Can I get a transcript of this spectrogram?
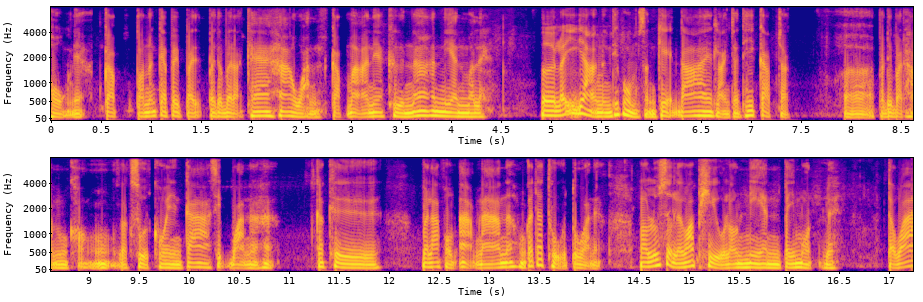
พงเนี่ยกับตอนนั้นแกไปไปปฏิบัติแค่ 5 วันกลับมาเนี่ยคือหน้าเนียนมาเลยเออแล้วอีกอย่างหนึ่งที่ผมสังเกตได้หลังจากที่กลับจากปฏิบัติธรรมของหลักสูตรโคเอนก้าสิบวันนะฮะก็คือเวลาผมอาบน้ำนะผมก็จะถูตัวเนี่ยเรารู้สึกเลยว่าผิวเราเนียนไปหมดเลย แต่ว่า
